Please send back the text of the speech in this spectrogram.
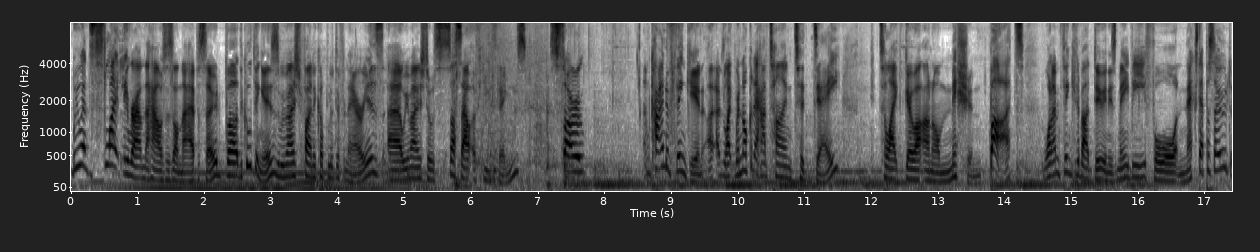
we went slightly around the houses on that episode, but the cool thing is we managed to find a couple of different areas. Uh, we managed to suss out a few things. So I'm kind of thinking, uh, like, we're not going to have time today to like go out on our mission, but what I'm thinking about doing is maybe for next episode,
